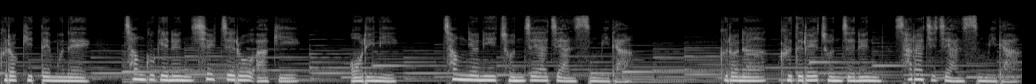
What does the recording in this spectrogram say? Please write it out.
그렇기 때문에 천국에는 실제로 아기, 어린이, 청년이 존재하지 않습니다. 그러나 그들의 존재는 사라지지 않습니다.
